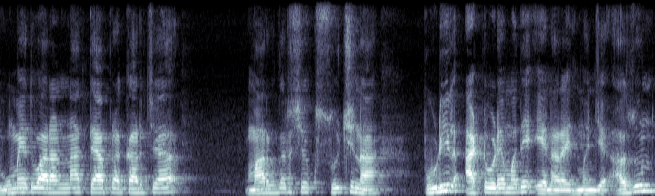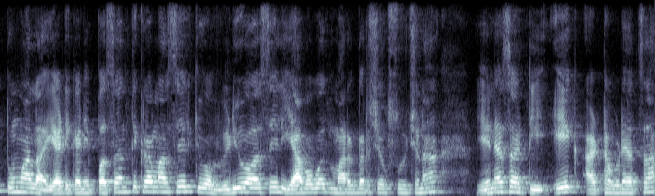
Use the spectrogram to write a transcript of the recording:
उमेदवारांना त्या प्रकारच्या मार्गदर्शक सूचना पुढील आठवड्यामध्ये येणार आहेत. म्हणजे अजून तुम्हाला या ठिकाणी पसंतीक्रम असेल किंवा व्हिडिओ असेल याबाबत मार्गदर्शक सूचना येण्यासाठी एक आठवड्याचा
